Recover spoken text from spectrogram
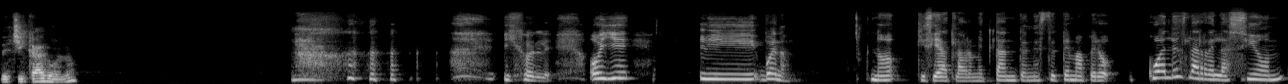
de Chicago, ¿no? Híjole. Oye, y bueno, no quisiera aclararme tanto en este tema, pero ¿cuál es la relación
